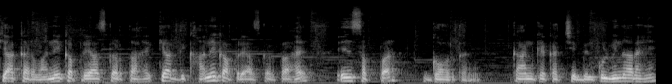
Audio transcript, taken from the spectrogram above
क्या करवाने का प्रयास करता है, क्या दिखाने का प्रयास करता है, इन सब पर गौर करें। कान के कच्चे बिल्कुल भी ना रहें,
